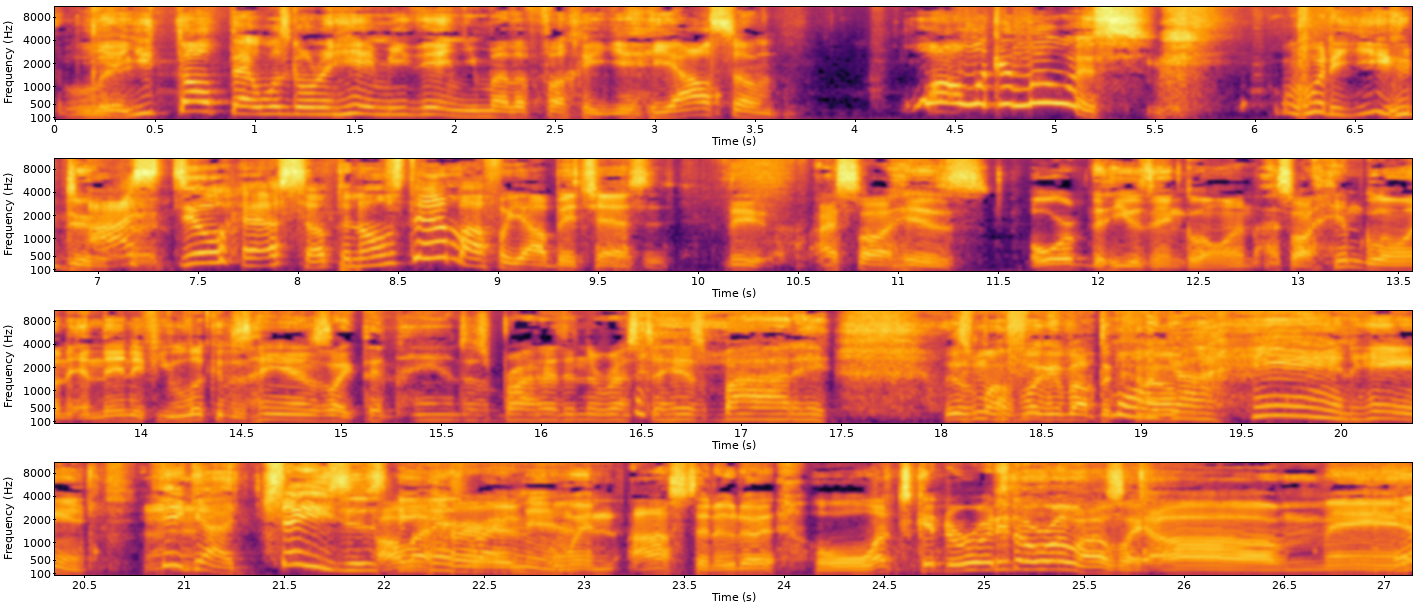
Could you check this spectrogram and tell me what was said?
yeah, you thought that was gonna hit me, didn't you, motherfucker? Yeah, y'all some. Well, look at Lewis. what are you doing? I still have something on standby for y'all bitch asses. Dude, I saw his orb that he was in glowing. I saw him glowing, and then if you look at his hands, like them hands is brighter than the rest of his body. This motherfucker about to Boy come. got hand, hand. He got Jesus All I hands heard right now. when Austin Uda, let's get ready to roll. I was like, oh man. and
